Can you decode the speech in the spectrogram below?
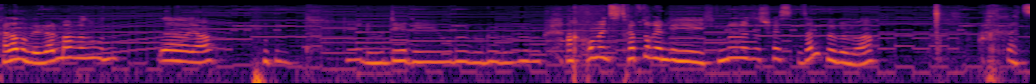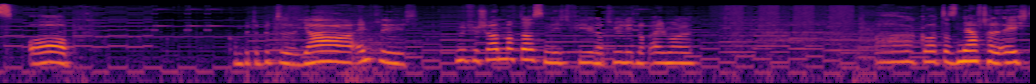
keine Ahnung, wir werden mal versuchen. Äh, ja. Ach komm, jetzt treff doch endlich. Nur weil das scheiß Sandwirbel macht. Ach, als ob. Komm bitte, bitte. Ja, endlich. Wie viel Schaden macht das? Nicht viel, natürlich. Noch einmal. Oh Gott, das nervt halt echt.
